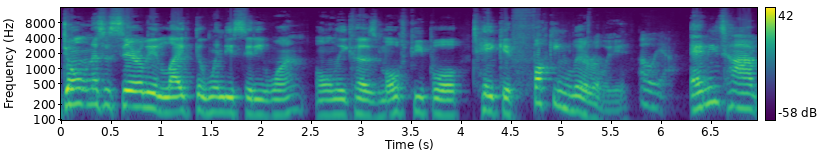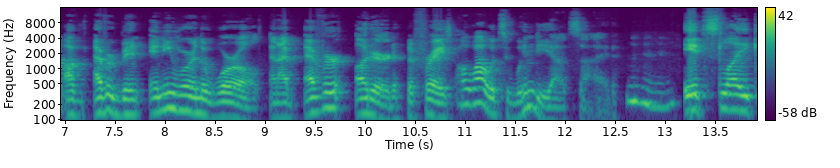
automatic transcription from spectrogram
don't necessarily like the Windy City one, only because most people take it fucking literally. Oh yeah. Anytime I've ever been anywhere in the world and I've ever uttered the phrase, oh wow, it's windy outside, hmm it's like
